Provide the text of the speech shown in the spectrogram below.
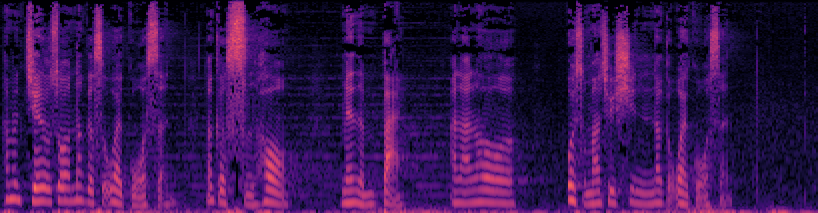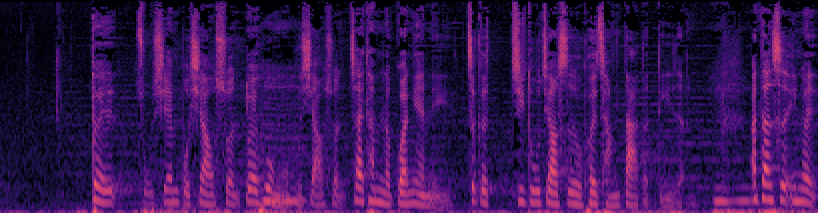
他们觉得说那个是外国神，那个死后没人拜啊，然后为什么要去信那个外国神？对祖先不孝顺，对父母不孝顺，在他们的观念里，这个基督教是非常大的敌人。嗯啊，但是因为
